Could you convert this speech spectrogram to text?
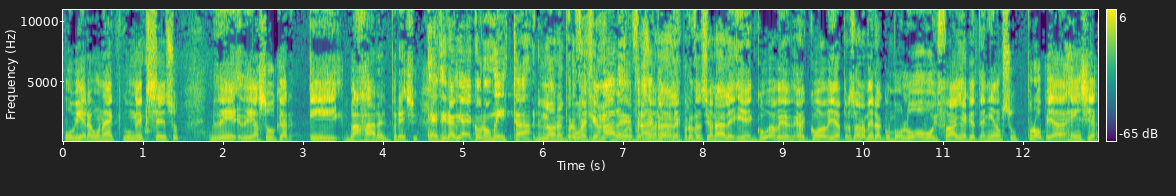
Hubiera una, un exceso de, azúcar y bajara el precio. Es decir, había economistas, profesionales, profesionales, profesionales. Y en Cuba, en Cuba había personas, mira, como Lobo y Falla, que tenían su propia agencia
